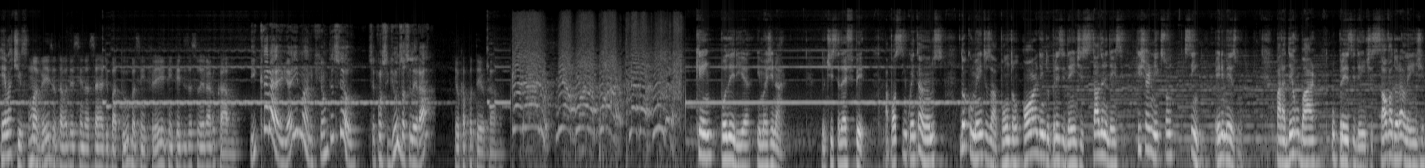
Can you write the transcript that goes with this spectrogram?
relativo. Uma vez eu tava descendo a serra de Batuba sem freio e tentei desacelerar o carro. E caralho, e aí, mano, o que aconteceu? Você conseguiu desacelerar? Eu capotei o carro. Caralho! Minha bola, porra! puta! Quem poderia imaginar? Notícia da FP. Após 50 anos, documentos apontam ordem do presidente estadunidense Richard Nixon, sim, ele mesmo, para derrubar o presidente Salvador Allende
